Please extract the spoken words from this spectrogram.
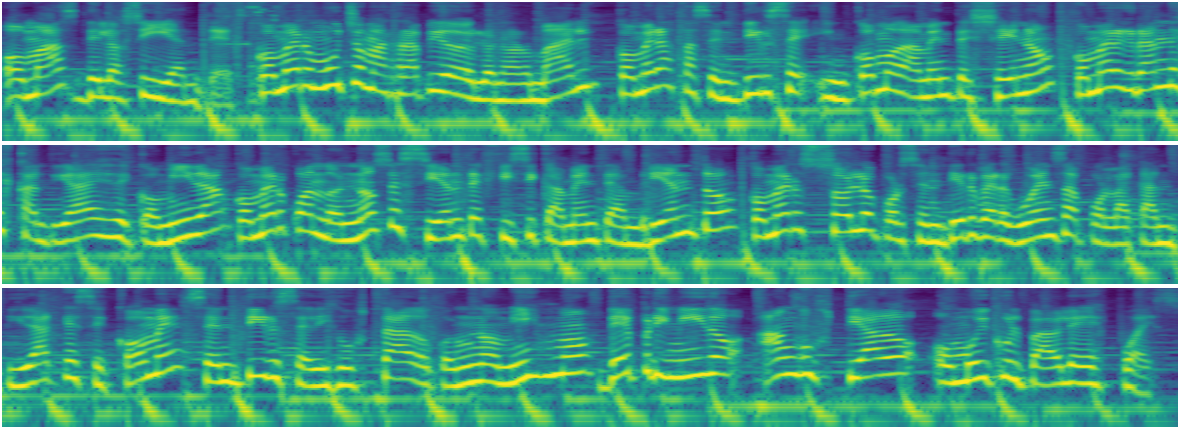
o más de los siguientes. Comer mucho más rápido de lo normal, comer hasta sentirse incómodamente lleno, comer grandes cantidades de comida, comer cuando no se siente físicamente hambriento, comer solo por sentir vergüenza por la cantidad que se come, sentirse disgustado con uno mismo, deprimido, angustiado o muy culpable después.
